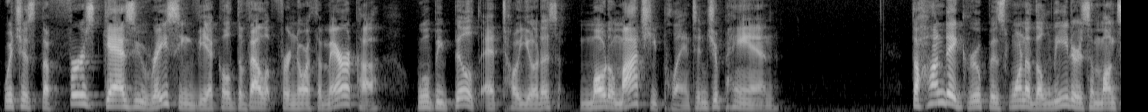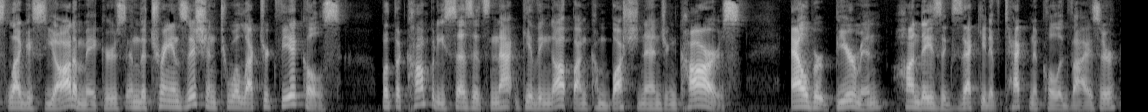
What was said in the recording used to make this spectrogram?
which is the first Gazoo racing vehicle developed for North America, will be built at Toyota's Motomachi plant in Japan. The Hyundai Group is one of the leaders amongst legacy automakers in the transition to electric vehicles, but the company says it's not giving up on combustion engine cars. Albert Biermann, Hyundai's executive technical advisor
